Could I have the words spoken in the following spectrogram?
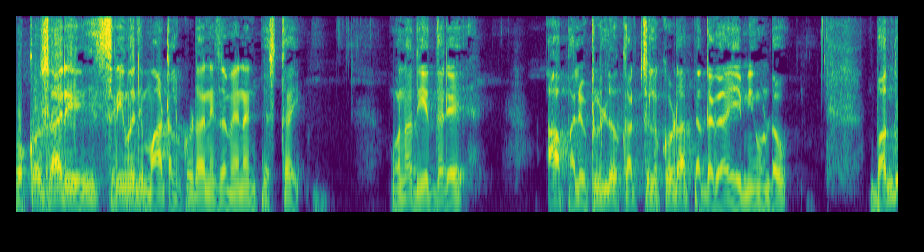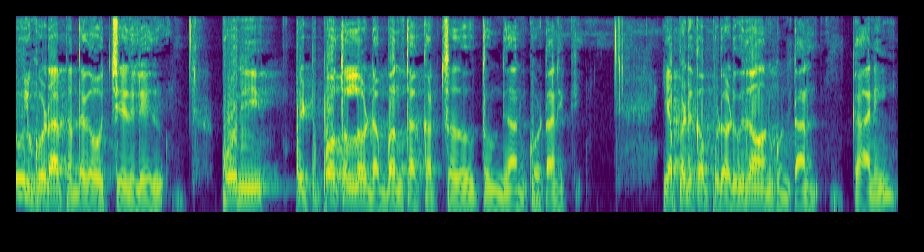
ఒక్కోసారి శ్రీమతి మాటలు కూడా నిజమేననిపిస్తాయి. ఉన్నది ఇద్దరే. ఆ పల్లెటూళ్ళలో ఖర్చులు కూడా పెద్దగా ఏమీ ఉండవు. బంధువులు కూడా పెద్దగా వచ్చేది లేదు. పోనీ పెట్టుపోతల్లో డబ్బంతా ఖర్చు అవుతుంది అనుకోవటానికి ఎప్పటికప్పుడు అడుగుదాం అనుకుంటాను. కానీ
